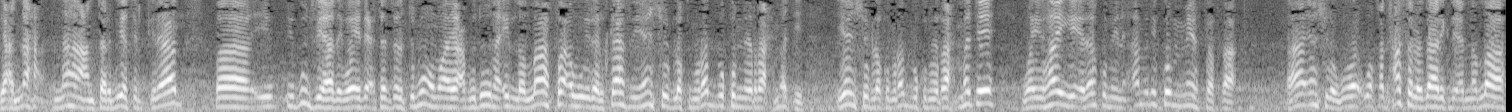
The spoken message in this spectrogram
يعني نهى عن تربية الكلاب فيقول في هذا وإذا اعتزلتموه ما يعبدون إلا الله فأووا إلى الكهف ينشر لكم ربكم من رحمته ينشر لكم ربكم من رحمته ويهيئ لكم من أمركم مرفقا ها ينشر. وقد حصل ذلك لأن الله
